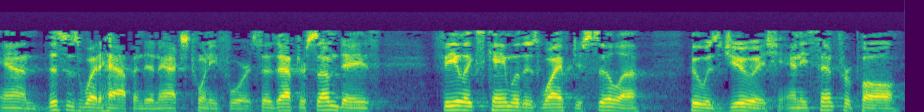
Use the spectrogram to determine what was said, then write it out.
And this is what happened in Acts 24. It says, After some days, Felix came with his wife Drusilla, who was Jewish, and he sent for Paul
